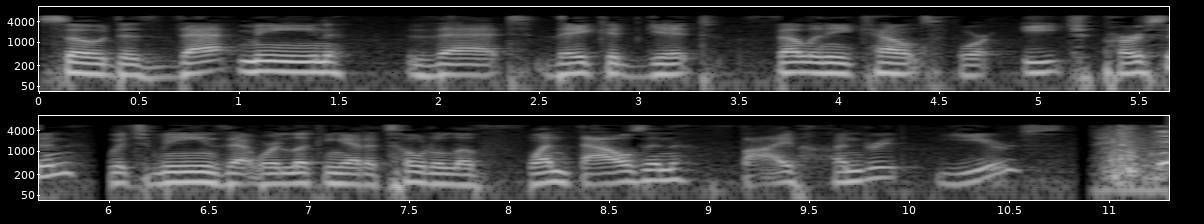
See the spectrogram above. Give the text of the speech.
So does that mean that they could get felony counts for each person, which means that we're looking at a total of 1,500 years? Damn!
